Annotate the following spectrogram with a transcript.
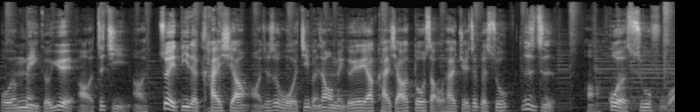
我们每个月哦自己哦最低的开销哦，就是我基本上我每个月要开销多少，我才觉得这个舒日子哦过得舒服哦。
